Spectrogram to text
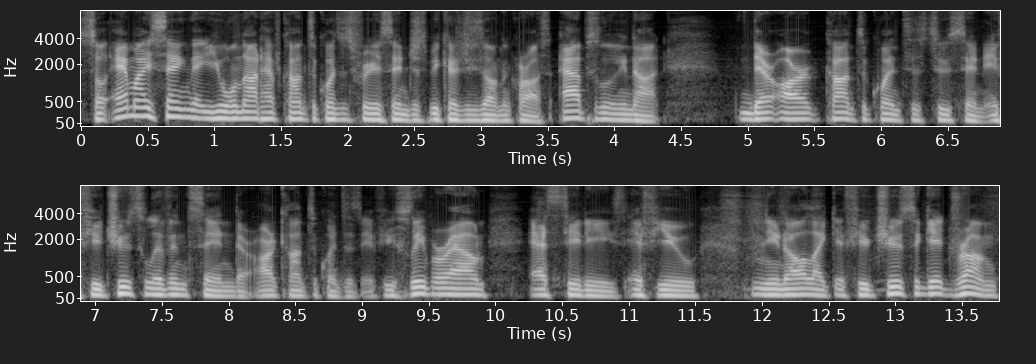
so am i saying that you will not have consequences for your sin just because he's on the cross absolutely not there are consequences to sin. If you choose to live in sin, there are consequences. If you sleep around STDs, if you, you know, like if you choose to get drunk,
